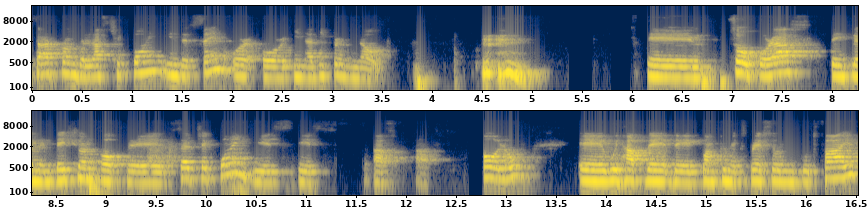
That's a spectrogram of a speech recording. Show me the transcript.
start from the last checkpoint in the same or, or in a different node. um, so for us, the implementation of the third checkpoint is, is as, as follows. Uh, we have the, the Quantum Expresso input file,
